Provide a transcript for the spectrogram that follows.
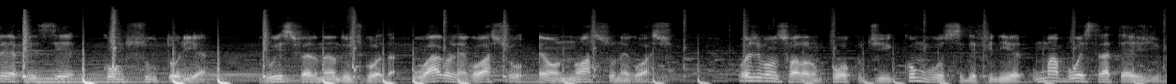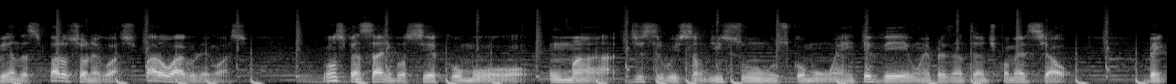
LFZ Consultoria. Luiz Fernando Esgoda. O agronegócio é o nosso negócio. Hoje vamos falar um pouco de como você definir uma boa estratégia de vendas para o seu negócio, para o agronegócio. Vamos pensar em você como uma distribuição de insumos, como um RTV, um representante comercial. Bem,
